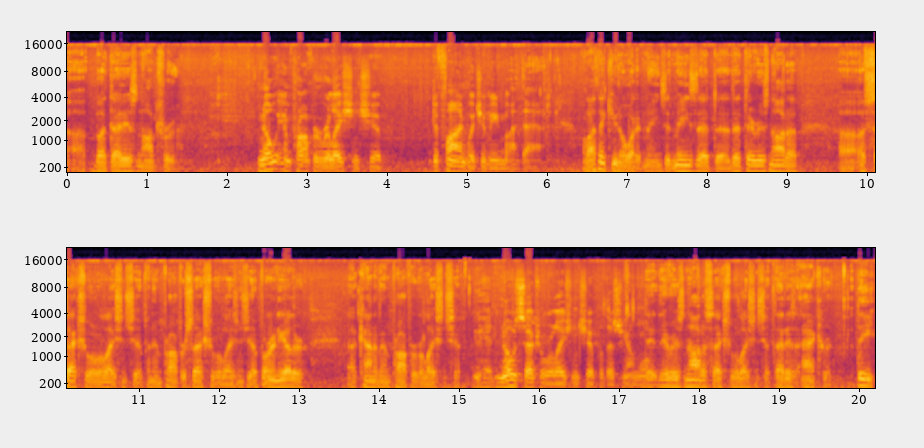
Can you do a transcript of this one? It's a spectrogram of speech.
Uh, but that is not true. No improper relationship. Define what you mean by that. Well, I think you know what it means. It means that uh, that there is not a, uh, a sexual relationship, an improper sexual relationship, or any other uh, kind of improper relationship. You had no sexual relationship with this young woman. There is not a sexual relationship. That is accurate. The,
